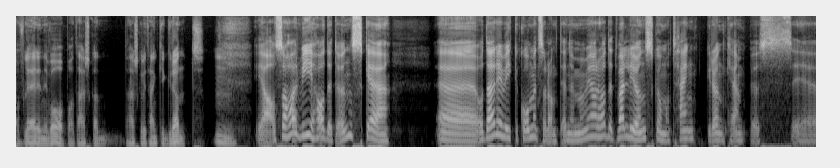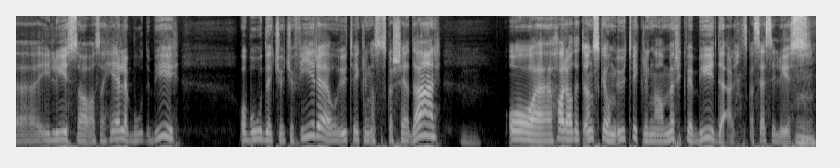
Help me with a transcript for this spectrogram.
og flere nivåer på at her skal her skal vi tenke grønt. Mm. Ja, og så har vi hatt et ønske, eh, og der er vi ikke kommet så langt ennå, men vi har hatt et veldig ønske om å tenke grønn campus eh, i lys av altså hele Bodø by og Bodø 2024 og utviklinga som skal skje der. Mm. Og eh, har hatt et ønske om utviklinga av Mørkved bydel skal ses i lys Mm.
